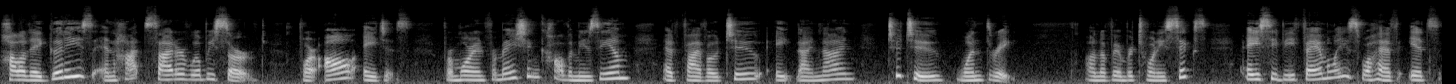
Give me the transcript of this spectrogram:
Holiday goodies and hot cider will be served for all ages. For more information, call the museum at 502 899 2213. On November 26, ACB Families will have its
